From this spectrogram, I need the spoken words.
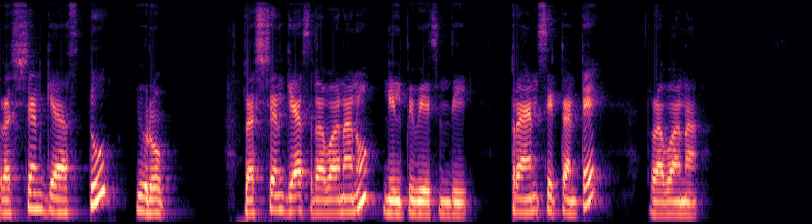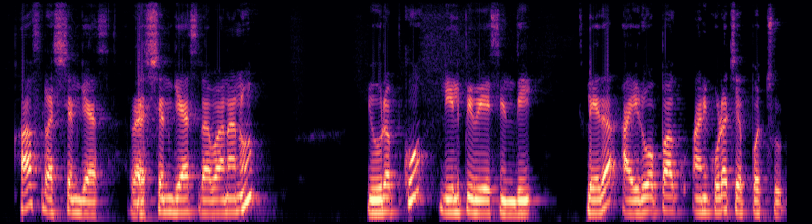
Russian gas to Europe. Russian gas రవాణాను నిలిపివేసింది. ట్రాన్సిట్ అంటే రవాణా of Russian gas. Russian gas రవాణాను యూరప్కు నిలిపివేసింది లేదా ఐరోపాకు అని కూడా చెప్పొచ్చు.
